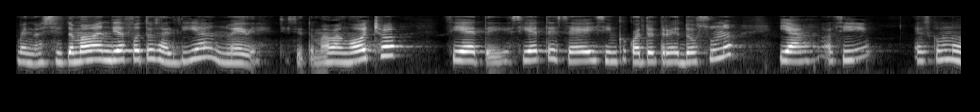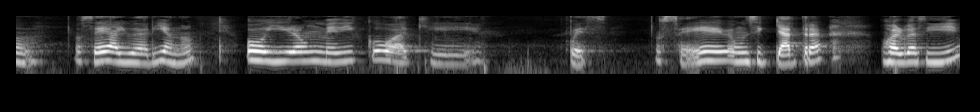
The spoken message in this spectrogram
bueno, si se tomaban 10 fotos al día, 9, si se tomaban 8, 7, 7, 6, 5, 4, 3, 2, 1. Ya, así es como, no sé, ayudaría, ¿no? O ir a un médico a que, pues, no sé, a un psiquiatra o algo así.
